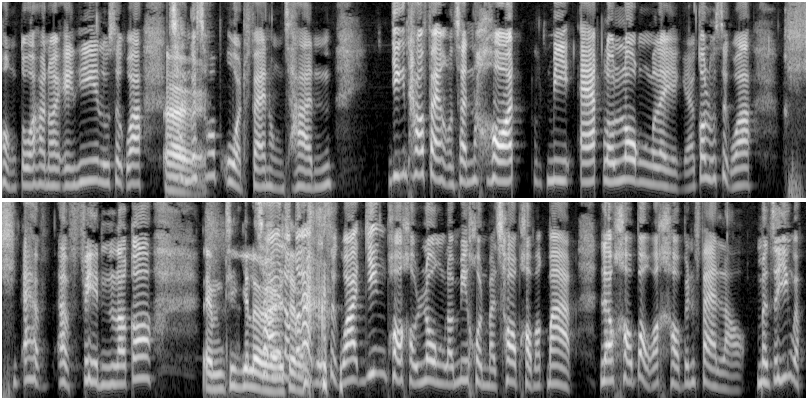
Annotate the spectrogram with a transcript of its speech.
ของตัวฮานอยเองที่รู้สึกว่าเออฉันก็ชอบอวดแฟนของฉัน ยิ่งถ้าแฟนของฉันฮอตมีแอคแล้วลงอะไรอย่างเงี้ยก็รู้สึกว่าแอบแอบฟินแล้วก็เต็มที่เลยใช่แล้วใช่ไหก็มแอบรู้สึกว่ายิ่งพอเขาลงแล้วมีคนมาชอบเขามากๆ แล้วเขาบอกว่าเขาเป็นแฟนเรา มันจะยิ่งแบบ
